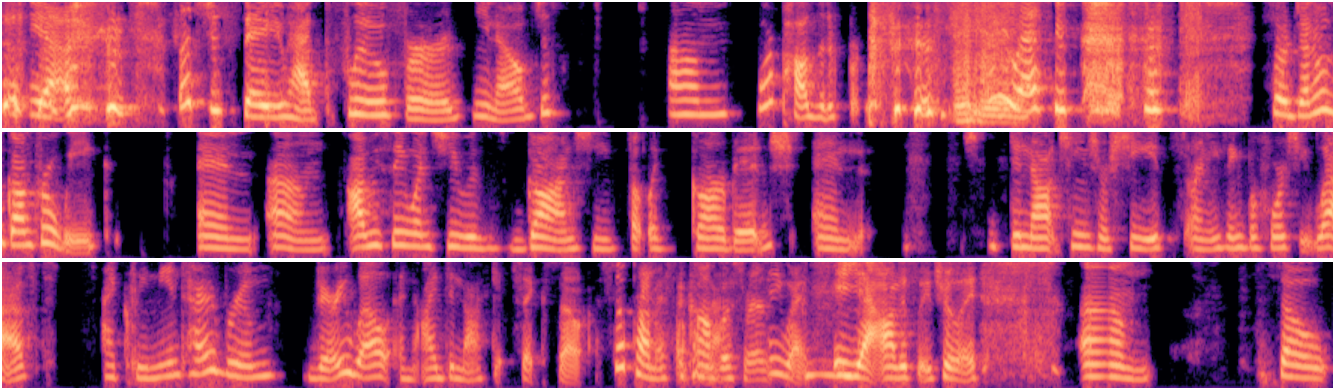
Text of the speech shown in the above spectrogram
yet. yeah. Let's just say you had the flu for, you know, just um more positive purposes. anyway. so Jenna was gone for a week. And um obviously when she was gone, she felt like garbage and did not change her sheets or anything before she left. I cleaned the entire room very well and I did not get sick. So I still proud of myself. on that. Accomplishment. Anyway, yeah, honestly, truly. Um so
